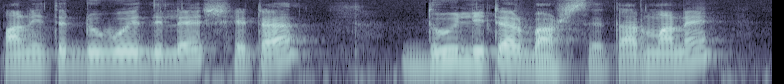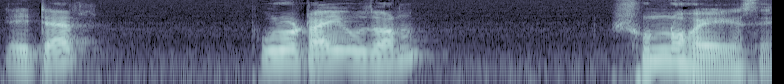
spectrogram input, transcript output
পানিতে ডুবুয়ে দিলে সেটা দুই লিটার বাড়ছে। তার মানে এটার পুরোটাই ওজন শূন্য হয়ে গেছে।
